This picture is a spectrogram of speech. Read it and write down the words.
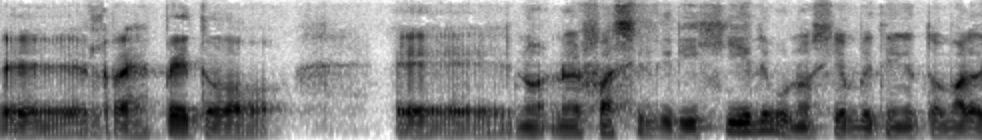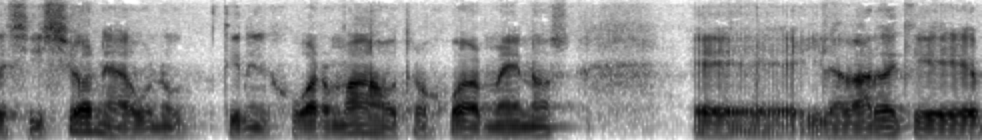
eh, el respeto. Eh, no, es fácil dirigir, uno siempre tiene que tomar decisiones, algunos tienen que jugar más, otros jugar menos, eh, y la verdad que,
